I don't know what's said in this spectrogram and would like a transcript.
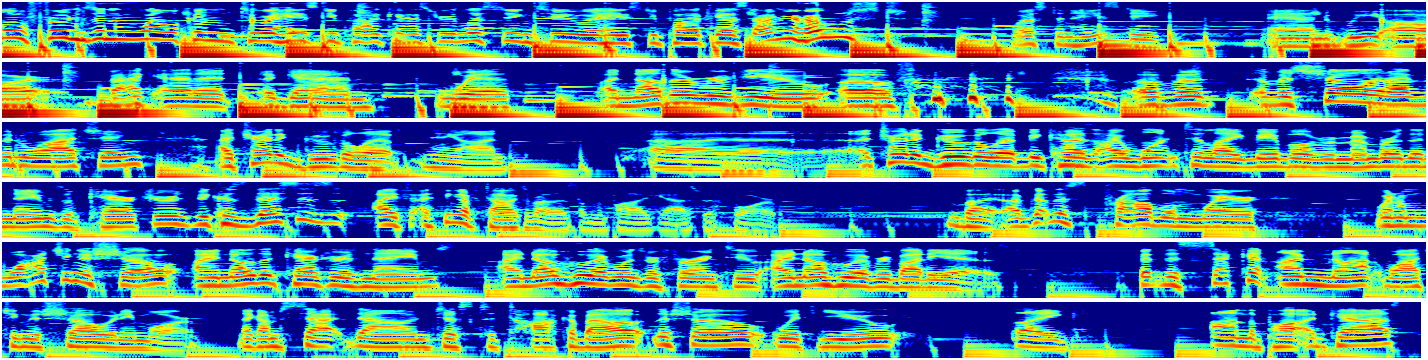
Hello, friends, and welcome to a Hasty Podcast. You're listening to a Hasty Podcast. I'm your host, Weston Hasty, and we are back at it again with another review of of a of a show that I've been watching. I try to Google it. Hang on. Uh, I try to Google it because I want to like be able to remember the names of characters because this is I, I think I've talked about this on the podcast before, but I've got this problem where when I'm watching a show, I know the characters' names, I know who everyone's referring to, I know who everybody is. But the second I'm not watching the show anymore, like I'm sat down just to talk about the show with you, like on the podcast,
